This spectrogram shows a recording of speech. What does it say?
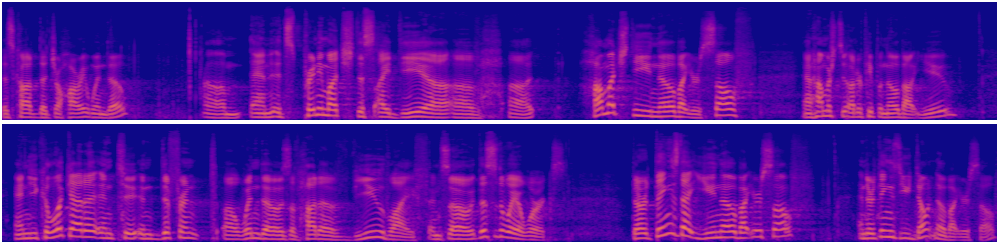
It's called the Johari window. Um, and it's pretty much this idea of uh, how much do you know about yourself and how much do other people know about you? And you can look at it into, in different uh, windows of how to view life. And so this is the way it works there are things that you know about yourself, and there are things you don't know about yourself.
